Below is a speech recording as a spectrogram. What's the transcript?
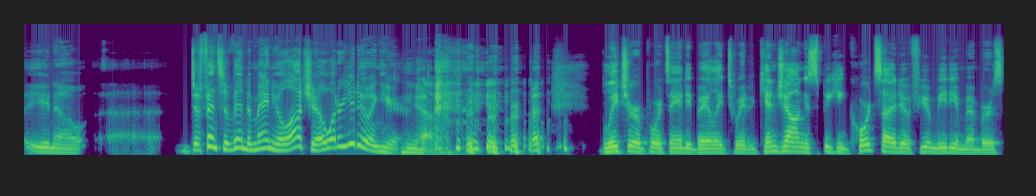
you know, uh, defensive end Emmanuel Acho. What are you doing here? Yeah. Bleacher Reports Andy Bailey tweeted Ken Jeong is speaking courtside to a few media members.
